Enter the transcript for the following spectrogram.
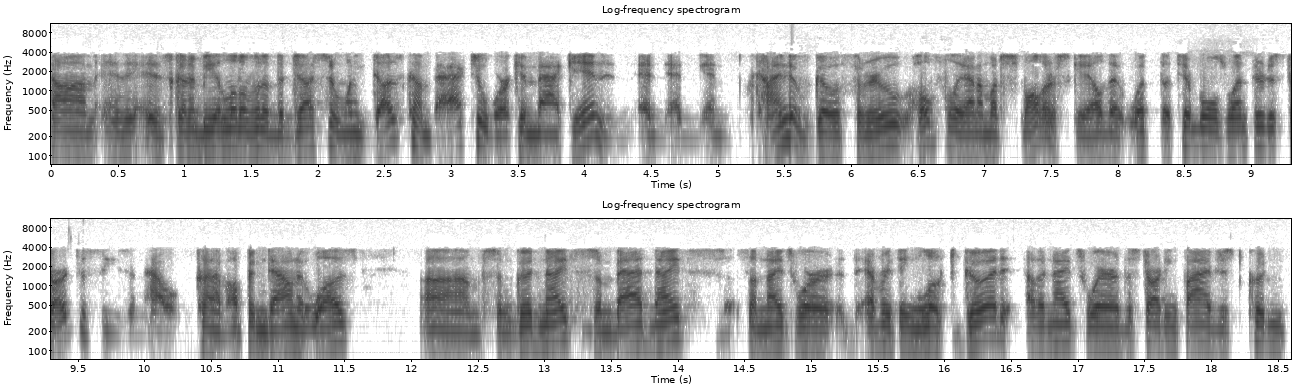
um, and it's going to be a little bit of adjustment when he does come back to work him back in and, and, and kind of go through, hopefully on a much smaller scale, that what the Timberwolves went through to start the season, how kind of up and down it was. Um, some good nights, some bad nights, some nights where everything looked good, other nights where the starting five just couldn't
